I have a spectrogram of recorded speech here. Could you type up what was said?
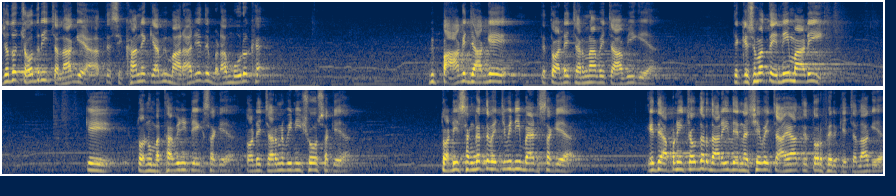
ਜਦੋਂ ਚੌਧਰੀ ਚਲਾ ਗਿਆ ਤੇ ਸਿੱਖਾਂ ਨੇ ਕਿਹਾ ਵੀ ਮਹਾਰਾਜ, ਇਹ ਤੇ ਬੜਾ ਮੂਰਖ ਹੈ। ਵੀ ਭਾਗ ਜਾਗੇ ਤੇ ਤੁਹਾਡੇ ਚਰਨਾਂ ਵਿੱਚ ਆ ਵੀ ਗਿਆ। ਤੇ ਕਿਸਮਤ ਇੰਨੀ ਮਾੜੀ ਕਿ ਤੁਹਾਨੂੰ ਮੱਥਾ ਵੀ ਨਹੀਂ ਟੇਕ ਸਕਿਆ, ਤੁਹਾਡੇ ਚਰਨ ਵੀ ਨਹੀਂ ਛੋ ਸਕਿਆ, ਤੁਹਾਡੀ ਸੰਗਤ ਵਿੱਚ ਵੀ ਨਹੀਂ ਬੈਠ ਸਕਿਆ। ਇਹ ਤੇ ਆਪਣੀ ਚੌਧਰਦਾਰੀ ਦੇ ਨਸ਼ੇ ਵਿੱਚ ਆਇਆ ਤੇ ਤੁਰ ਫਿਰ ਕੇ ਚਲਾ ਗਿਆ।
